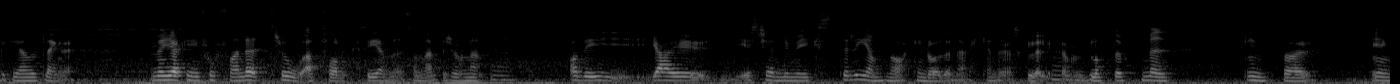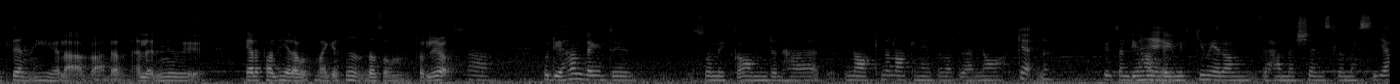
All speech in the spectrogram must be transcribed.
beteendet längre. Men jag kan ju fortfarande tro att folk ser mig som den personen. Mm. Och det, jag, jag kände mig extremt naken då den här veckan då jag skulle liksom Mm. blotta upp mig inför egentligen hela världen. Eller nu i alla fall hela vårt magasin, de som följer oss. Ja. Och det handlar ju inte så mycket om den här nakna nakenheten, att du är naken. Utan det Nej. handlar ju mycket mer om det här med känslomässiga,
